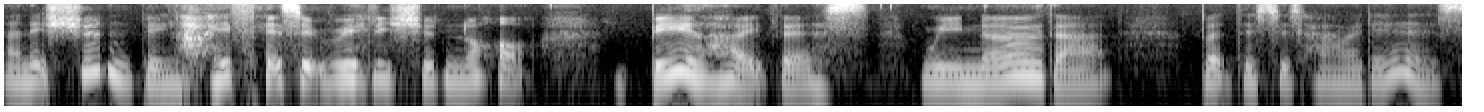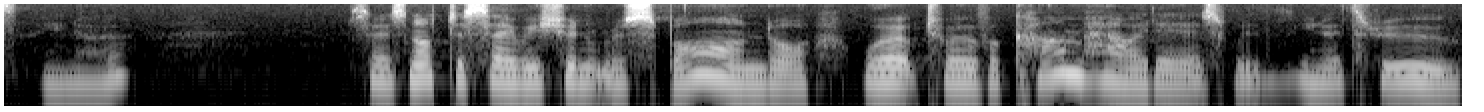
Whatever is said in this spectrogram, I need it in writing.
And it shouldn't be like this. It really should not be like this. We know that, but this is how it is, you know. So it's not to say we shouldn't respond or work to overcome how it is with, you know, through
